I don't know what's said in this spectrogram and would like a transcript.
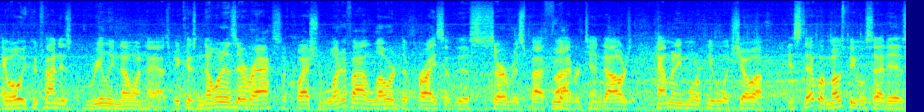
And what we could find is really no one has, because no one has ever asked the question, what if I lowered the price of this service by five or ten dollars? How many more people would show up? Instead, what most people said is,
